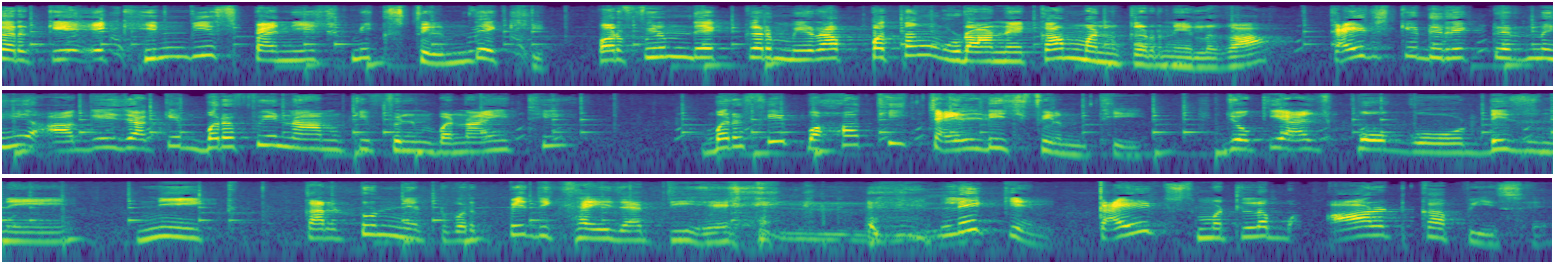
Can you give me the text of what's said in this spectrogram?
करके एक हिंदी स्पेनिश मिक्स फ़िल्म देखी। और फ़िल्म देखकर मेरा पतंग उड़ाने का मन करने लगा। काइट्स के डायरेक्टर ने ही आगे जाके बर्फ़ी नाम की फ़िल्म बनाई थी। बर्फ़ी बहुत ही चाइल्डिश फ़िल्म थी जो कि आज Pogo Disney Nick cartoon network पे दिखाई जाती है। लेकिन काइट्स मतलब आर्ट का पीस है।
